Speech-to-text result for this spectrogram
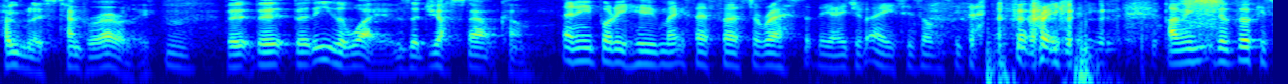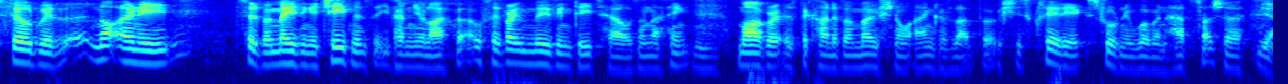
homeless temporarily. Mm. But, but, but either way, it was a just outcome anybody who makes their first arrest at the age of eight is obviously destined for great things. I mean, the book is filled with not only sort of amazing achievements that you've had in your life, but also very moving details. And I think mm. Margaret is the kind of emotional anchor of that book. She's clearly an extraordinary woman, had such a yeah.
